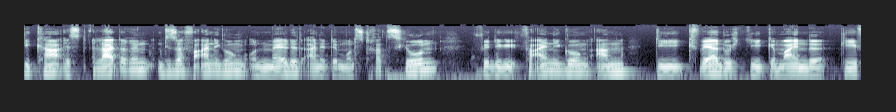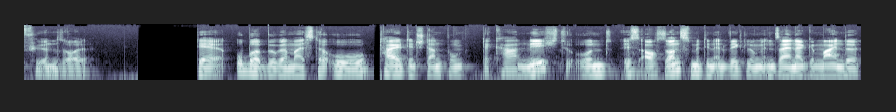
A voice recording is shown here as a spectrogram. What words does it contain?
Die K ist Leiterin dieser Vereinigung und meldet eine Demonstration für die Vereinigung an, die quer durch die Gemeinde G führen soll. Der Oberbürgermeister O teilt den Standpunkt der K nicht und ist auch sonst mit den Entwicklungen in seiner Gemeinde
